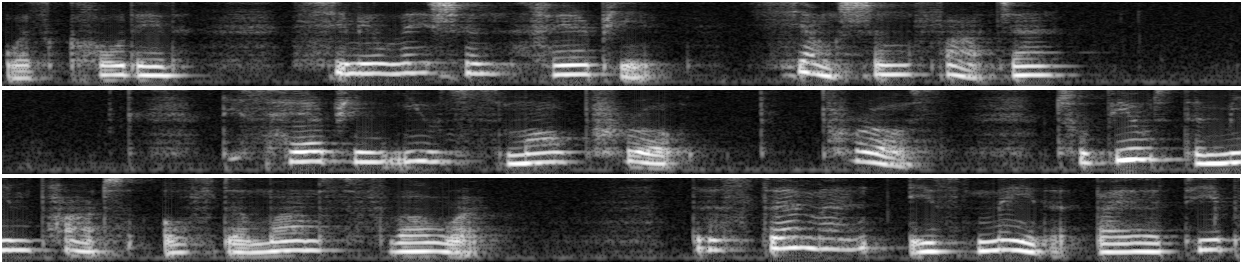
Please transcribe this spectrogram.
was called simulation hairpin, 象声发簪. This hairpin used small pearl, pearls to build the main part of the mom's flower. The stamen is made by a deep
